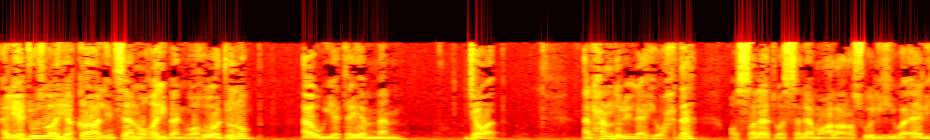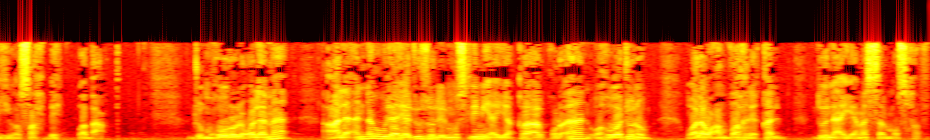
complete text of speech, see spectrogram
هل يجوز أن يقرأ الإنسان غيبا وهو جنب أو يتيمم؟ جواب الحمد لله وحده والصلاة والسلام على رسوله وآله وصحبه وبعد. جمهور العلماء على أنه لا يجوز للمسلم أن يقرأ القرآن وهو جنب ولو عن ظهر قلب دون أن يمس المصحف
